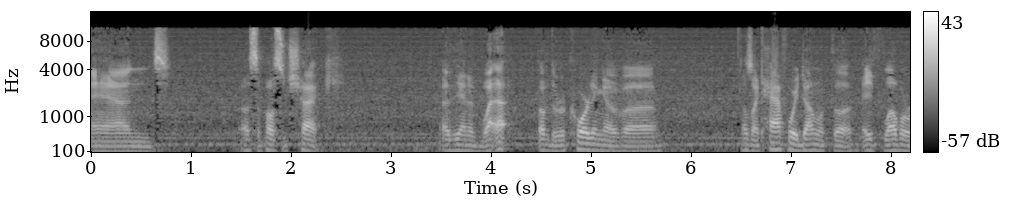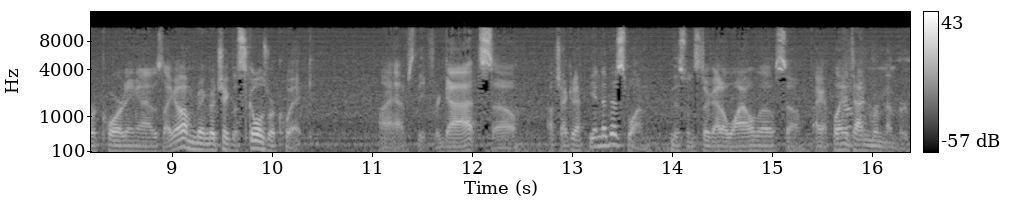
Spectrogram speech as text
And I was supposed to check at the end of, of the recording of, uh, I was like halfway done with the eighth level recording, I was like, oh, I'm gonna go check the skulls real quick. I absolutely forgot, so I'll check it at the end of this one. This one's still got a while though, so I got plenty of time to remember.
